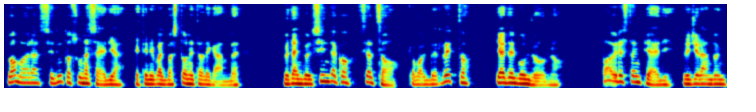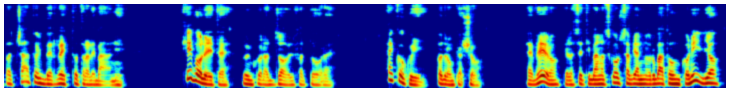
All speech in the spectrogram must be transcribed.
L'uomo era seduto su una sedia e teneva il bastone tra le gambe Vedendo il sindaco, si alzò, cavò il berretto, diede il buongiorno. Poi restò in piedi, rigirando impacciato il berretto tra le mani. Che volete? lo incoraggiò il fattore. Ecco qui, padron Casciò. È vero che la settimana scorsa vi hanno rubato un coniglio?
